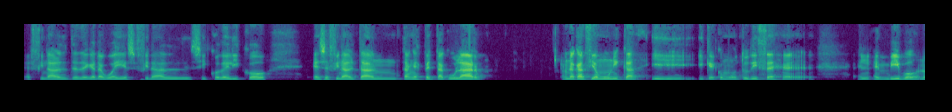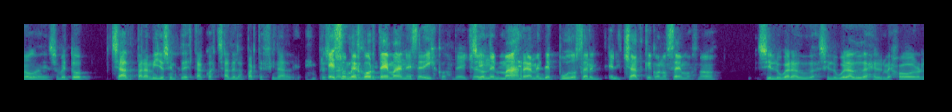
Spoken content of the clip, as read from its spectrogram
El final de The Getaway, ese final psicodélico, ese final tan, tan espectacular, una canción única y, que, como tú dices, eh, en, vivo, ¿no? Eh, sobre todo Chad, para mí yo siempre destaco a Chad en la parte final. Es, es su mejor tema en ese disco, de hecho, es donde más realmente pudo ser mm. el Chad que conocemos, ¿no? Sin lugar a dudas, sin lugar a dudas es el mejor,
